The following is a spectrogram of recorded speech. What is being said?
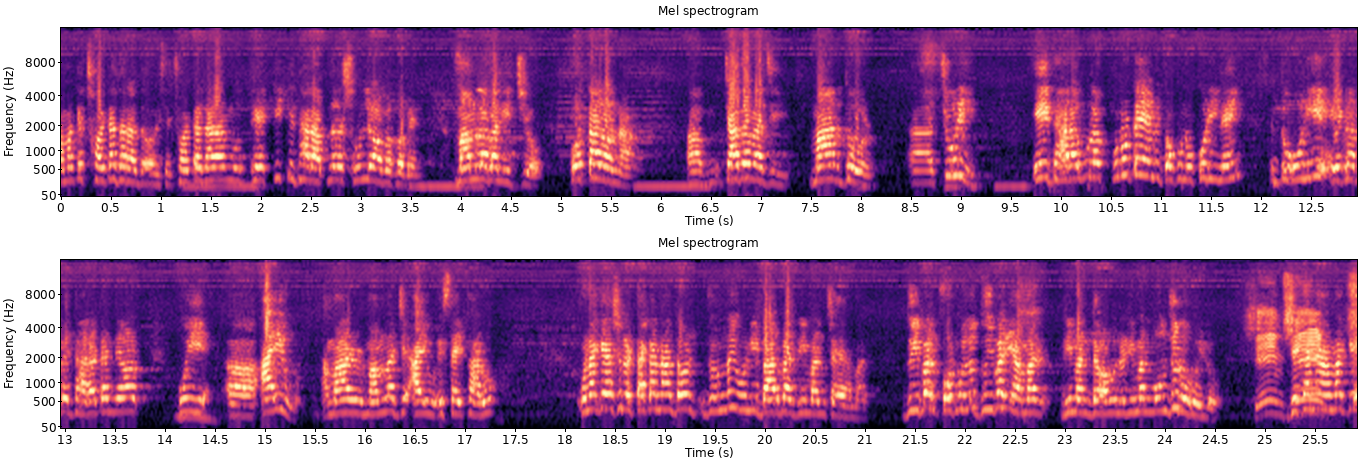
আমাকে ছয়টা ধারা দেওয়া হয়েছে। ছয়টা ধারার মধ্যে কি কি ধারা আপনারা শুনলে অবাক হবেন? মামলা বাণিজ্য, প্রতারণা চাঁদাবাজি, মারধর চুরি। এই ধারাগুলো কোনোটাই আমি কখনো করি নাই, কিন্তু উনি এইভাবে ধারাটা নেওয়ার ওই আয়ু, আমার মামলার যে আয়ু, এস আই ফারুক ওনাকে আসলে টাকা না দেওয়ার জন্যই উনি বারবার রিমান্ড চায় আমার। দুইবার কোর্ট হলো দুইবারই আমার রিমান্ড দেওয়া হলো রিমান্ড মঞ্জুরও হইল। যেখানে আমাকে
